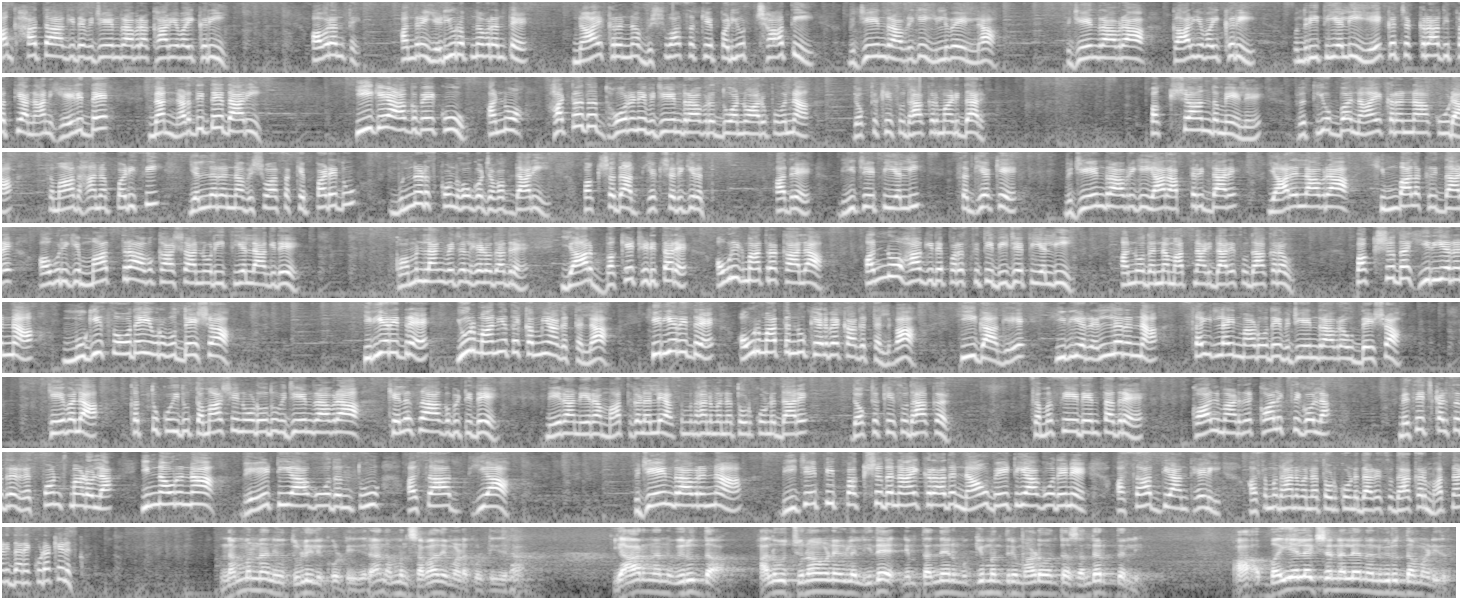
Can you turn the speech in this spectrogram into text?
ಆಘಾತ ಆಗಿದೆ ವಿಜಯೇಂದ್ರ ಅವರ ಕಾರ್ಯವೈಖರಿ. ಅವರಂತೆ, ಅಂದರೆ ಯಡಿಯೂರಪ್ಪನವರಂತೆ ನಾಯಕರನ್ನ ವಿಶ್ವಾಸಕ್ಕೆ ಪಡೆಯೋ ಛಾತಿ ವಿಜಯೇಂದ್ರ ಅವರಿಗೆ ಇಲ್ಲವೇ ಇಲ್ಲ. ವಿಜಯೇಂದ್ರ ಅವರ ಕಾರ್ಯವೈಖರಿ ಒಂದು ರೀತಿಯಲ್ಲಿ ಏಕಚಕ್ರಾಧಿಪತ್ಯ ನಾನು ಹೇಳಿದ್ದೆ. ನಾನು ನಡೆದಿದ್ದೇ ದಾರಿ. ಹೀಗೆ ಆಗಬೇಕು ಅನ್ನೋ ಹಠದ ಧೋರಣೆ ವಿಜಯೇಂದ್ರ ಅವರದ್ದು ಅನ್ನೋ ಆರೋಪವನ್ನ ಡಾಕ್ಟರ್ ಕೆ ಸುಧಾಕರ್ ಮಾಡಿದ್ದಾರೆ. ಪಕ್ಷ ಅಂದ ಮೇಲೆ ಪ್ರತಿಯೊಬ್ಬ ನಾಯಕರನ್ನ ಕೂಡ ಸಮಾಧಾನ ಪಡಿಸಿ ಎಲ್ಲರನ್ನ ವಿಶ್ವಾಸಕ್ಕೆ ಪಡೆದು ಮುನ್ನಡೆಸ್ಕೊಂಡು ಹೋಗೋ ಜವಾಬ್ದಾರಿ ಪಕ್ಷದ ಅಧ್ಯಕ್ಷರಿಗಿರುತ್ತೆ. ಆದರೆ ಬಿ ಜೆ ಪಿಯಲ್ಲಿ ಸದ್ಯಕ್ಕೆ ವಿಜಯೇಂದ್ರ ಅವರಿಗೆ ಯಾರು ಆಪ್ತರಿದ್ದಾರೆ? ಯಾರೆಲ್ಲ ಅವರ ಹಿಂಬಾಲಕರಿದ್ದಾರೆ. ಅವರಿಗೆ ಮಾತ್ರ ಅವಕಾಶ ಅನ್ನೋ ರೀತಿಯಲ್ಲಾಗಿದೆ. ಕಾಮನ್ ಲ್ಯಾಂಗ್ವೇಜಲ್ಲಿ ಹೇಳೋದಾದ್ರೆ, ಯಾರು ಬಕೆಟ್ ಹಿಡಿತಾರೆ, ಅವ್ರಿಗೆ ಮಾತ್ರ ಕಾಲ ಅನ್ನೋ ಹಾಗಿದೆ ಪರಿಸ್ಥಿತಿ ಬಿ ಜೆ ಪಿಯಲ್ಲಿ ಅನ್ನೋದನ್ನ ಮಾತನಾಡಿದ್ದಾರೆ ಸುಧಾಕರ್ ಅವರು. ಪಕ್ಷದ ಹಿರಿಯರನ್ನ ಮುಗಿಸೋದೇ ಇವ್ರ ಉದ್ದೇಶ. ಹಿರಿಯರಿದ್ರೆ ಇವ್ರ ಮಾನ್ಯತೆ ಕಮ್ಮಿ ಆಗತ್ತಲ್ಲ? ಹಿರಿಯರಿದ್ರೆ ಅವ್ರ ಮಾತನ್ನು ಕೇಳಬೇಕಾಗತ್ತಲ್ವಾ? ಹೀಗಾಗಿ ಹಿರಿಯರೆಲ್ಲರನ್ನ ಸೈಡ್ ಲೈನ್ ಮಾಡೋದೇ ವಿಜಯೇಂದ್ರ ಅವರ ಉದ್ದೇಶ. ಕೇವಲ ಕತ್ತು ಕುಯ್ದು ತಮಾಷೆ ನೋಡೋದು ವಿಜಯೇಂದ್ರ ಅವರ ಕೆಲಸ ಆಗಿಬಿಟ್ಟಿದೆ. ನೇರ ನೇರ ಮಾತುಗಳಲ್ಲೇ ಅಸಮಾಧಾನವನ್ನು ತೋಡ್ಕೊಂಡಿದ್ದಾರೆ. ಡಾಕ್ಟರ್ ಕೆ ಸುಧಾಕರ್, ಸಮಸ್ಯೆ ಇದೆ ಅಂತಾದರೆ ಕಾಲ್ ಮಾಡಿದ್ರೆ ಕಾಲಿಗೆ ಸಿಗೋಲ್ಲ. ಮೆಸೇಜ್ ಕಳಿಸಿದ್ರೆ ರೆಸ್ಪಾನ್ಸ್ ಮಾಡೋಲ್ಲ. ಇನ್ನವ್ರನ್ನ ಭೇಟಿಯಾಗೋದಂತೂ ಅಸಾಧ್ಯ. ವಿಜಯೇಂದ್ರ ಅವರನ್ನ ಪಿ ಪಕ್ಷದ ನಾಯಕರಾದ ನಾವು ಭೇಟಿಯಾಗೋದೇನೆ ಅಸಾಧ್ಯ ಅಂತ ಹೇಳಿ ಅಸಮಾಧಾನವನ್ನು ತೋಡ್ಕೊಂಡಿದ್ದಾರೆ ಸುಧಾಕರ್. ಮಾತನಾಡಿದ್ದಾರೆ ಕೂಡ ಕೇಳಿಸ್ಕೊ ನಮ್ಮನ್ನು ನೀವು ತುಳಿಲಿಕ್ಕೆ ಕೊಟ್ಟಿದ್ದೀರಾ, ನಮ್ಮನ್ನು ಸಮಾಧಿ ಮಾಡಕ್ಕೆ ಕೊಟ್ಟಿದ್ದೀರಾ? ಯಾರು ನನ್ನ ವಿರುದ್ಧ ಹಲವು ಚುನಾವಣೆಗಳಲ್ಲಿ ಇದೆ ನಿಮ್ಮ ತಂದೆಯನ್ನು ಮುಖ್ಯಮಂತ್ರಿ ಮಾಡುವಂಥ ಸಂದರ್ಭದಲ್ಲಿ ಆ ಬೈ ಎಲೆಕ್ಷನ್ನಲ್ಲೇ ನನ್ನ ವಿರುದ್ಧ ಮಾಡಿದರು.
